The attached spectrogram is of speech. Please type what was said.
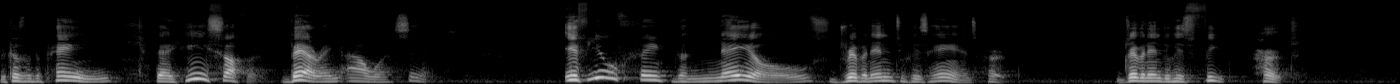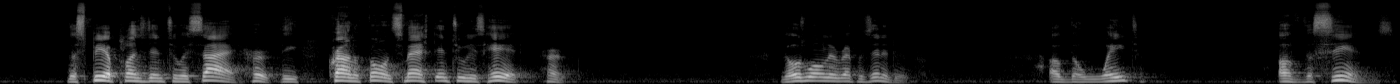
because of the pain that he suffered bearing our sins. If you think the nails driven into his hands hurt, driven into his feet hurt, the spear plunged into his side hurt, the crown of thorns smashed into his head hurt, those were only representative of the weight of the sins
